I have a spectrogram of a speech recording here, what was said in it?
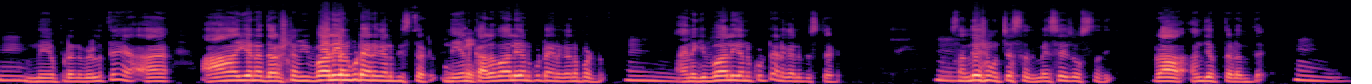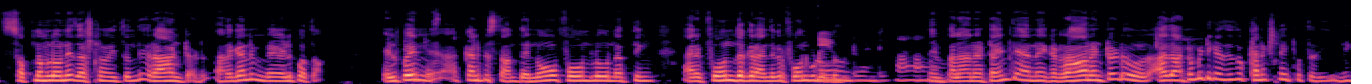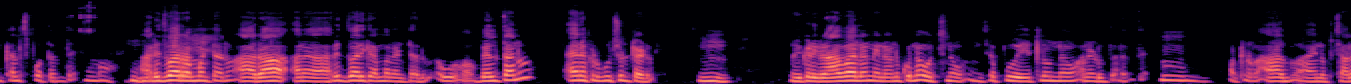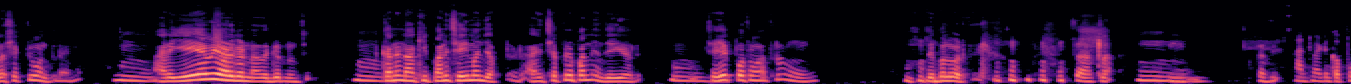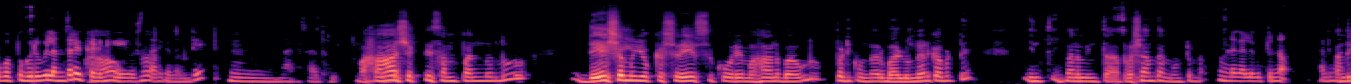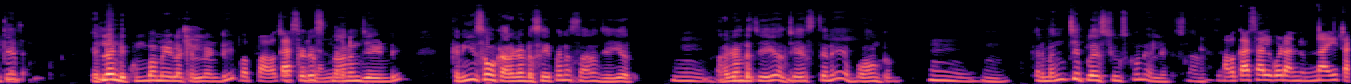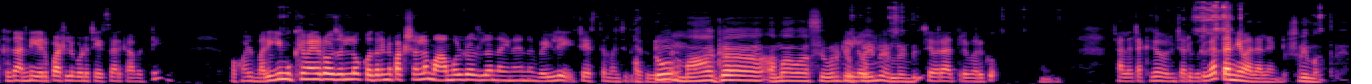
నేను ఎప్పుడైనా వెళితే ఆ- ఆయన దర్శనం ఇవ్వాలి అనుకుంటే ఆయన కనిపిస్తాడు. నేను. కలవాలి అనుకుంటే ఆయన కనపడ్డు. ఆయనకి ఇవ్వాలి అనుకుంటే ఆయన కనిపిస్తాడు. సందేశం వచ్చేస్తుంది మెసేజ్ వస్తుంది. రా అని చెప్తాడు అంతే స్వప్నంలోనే దర్శనం అవుతుంది రా అంటాడు. అనగానే మేము వెళ్ళిపోతాం. వెళ్ళిపోయి కనిపిస్తాం. అంతే. నో ఫోన్లు నథింగ్ ఆయనకు ఫోన్ దగ్గర ఆయన దగ్గర ఫోన్ కూడా. ఆ, నేను పలానా టైంకి ఆయన ఇక్కడ రా అని అంటాడు అది ఆటోమేటిక్గా ఏదో కనెక్షన్ అయిపోతుంది. నేను కలిసిపోతా అంతే. హరిద్వార్ రమ్మంటారు. ఆ రా అని హరిద్వార్కి రమ్మని అంటారు. వెళ్తాను. ఆయన అక్కడ కూర్చుంటాడు. "ఉమ్, నువ్వు ఇక్కడికి రావాలని నేను అనుకున్నా వచ్చినావు. చెప్పు ఎట్లున్నావు? అని అడుగుతారు అంతే. అట్లా ఆయన చాలా శక్తివంతుడు ఆయన. ఆయన ఏమీ అడగడు నా దగ్గర నుంచి. కానీ నాకు ఈ పని చేయమని చెప్తాడు. ఆయన చెప్పిన పని నేను చేయాలి. చేయకపోతే మాత్రం దెబ్బలు పడతాయి. సో అట్లా. అది. అటువంటి గొప్ప గొప్ప గురువులందరూ ఇక్కడికి. వస్తారు కదండి. ఉమ్, నాగసాధువులు. మహాశక్తి సంపన్నులు దేశం యొక్క శ్రేయస్సు కోరే మహానుభావులు ఇప్పటికి ఉన్నారు. వాళ్ళు ఉన్నారు కాబట్టి ఇంత మనం ఇంత ప్రశాంతంగా ఉంటున్నాం. ఉండగలుగుతున్నాం. అందుకే. వెళ్ళండి కుంభమేళకి వెళ్ళండి. చక్కగా. స్నానం చేయండి. కనీసం ఒక అరగంట సేపు అయినా స్నానం చేయాలి. అరగంట చేయాలి చేస్తేనే బాగుంటుంది. కానీ మంచి ప్లేస్ చూసుకొని వెళ్ళండి స్నానం. అవకాశాలు కూడా అన్ని ఉన్నాయి. చక్కగా అన్ని ఏర్పాట్లు కూడా చేశారు కాబట్టి ఒకవేళ మరీ ముఖ్యమైన రోజుల్లో కుదరని పక్షంలో మామూలు రోజుల్లోనైనా వెళ్ళి చేస్తే మంచిది కదా. మాఘ అమావాస్య వరకు వెళ్ళండి. శివరాత్రి వరకు. చాలా చక్కగా వివరించారు గురుగారు. ధన్యవాదాలండి. శ్రీమాత్రే.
